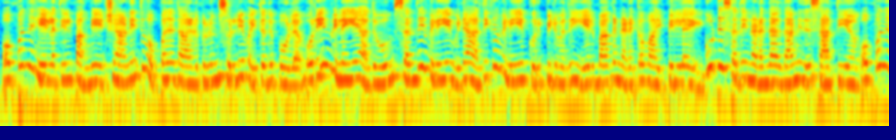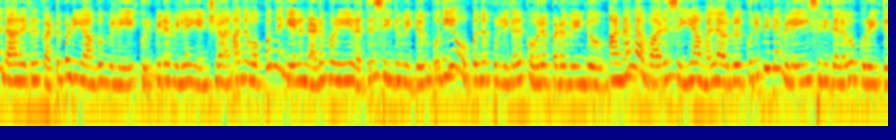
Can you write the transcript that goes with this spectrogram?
ஒப்பந்த ஏலத்தில் பங்கேற்ற அனைத்து ஒப்பந்ததாரர்களும் சொல்லி வைத்தது போல ஒரே விலையை அதுவும் சந்தை விலையை விட அதிக விலையை குறிப்பிடுவது இயல்பாக நடக்க வாய்ப்பில்லை. கூட்டு சதி நடந்தால்தான் இது சாத்தியம். ஒப்பந்ததாரர்கள் கட்டுப்படியாகும் விலையை குறிப்பிடவில்லை என்று என்றால் அந்த ஒப்பந்த ஏல நடைமுறையை ரத்து செய்துவிட்டு புதிய ஒப்பந்த புள்ளிகள் கோரப்பட வேண்டும். ஆனால் அவ்வாறு செய்யாமல் அவர்கள் குறிப்பிட்ட விலையில் சிறிதளவு குறைத்து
